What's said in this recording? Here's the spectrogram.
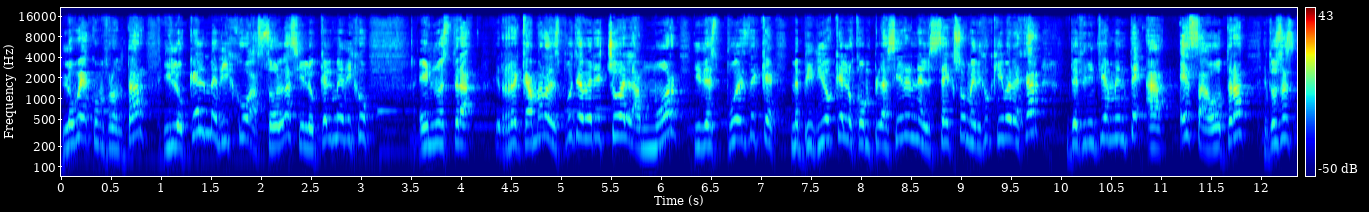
lo voy a confrontar y lo que él me dijo a solas y lo que él me dijo en nuestra recámara después de haber hecho el amor y después de que me pidió que lo complaciera en el sexo, me dijo que iba a dejar definitivamente a esa otra. Entonces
